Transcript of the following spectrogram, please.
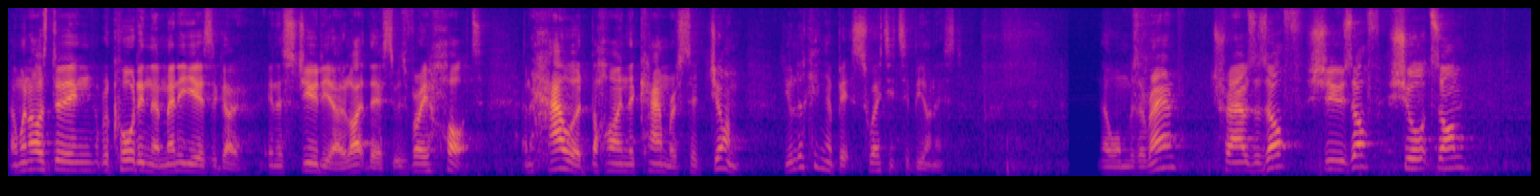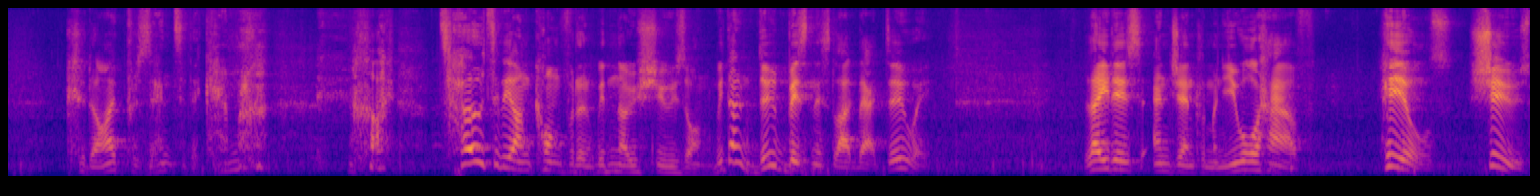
And when I was doing, recording them many years ago in a studio like this, it was very hot. And Howard behind the camera said, John, you're looking a bit sweaty, to be honest. No one was around. Trousers off, shoes off, shorts on. Could I present to the camera? totally unconfident with no shoes on. We don't do business like that, do we? Ladies and gentlemen, you all have heels, shoes,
